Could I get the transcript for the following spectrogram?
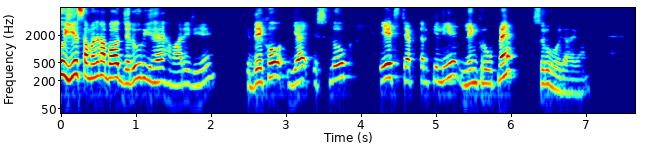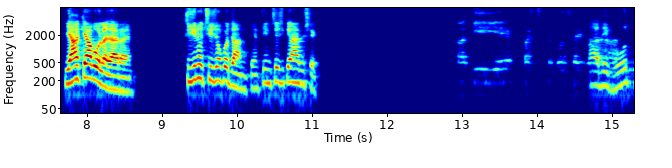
तो ये समझना बहुत ज़रूरी है हमारे लिए कि देखो यह श्लोक एट चैप्टर के लिए लिंक रूप में शुरू हो जाएगा। यहाँ क्या बोला जा रहा है? तीनों चीज़ों को जानते हैं। तीन चीज़ क्या है अभिषेक? आदि भूत।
